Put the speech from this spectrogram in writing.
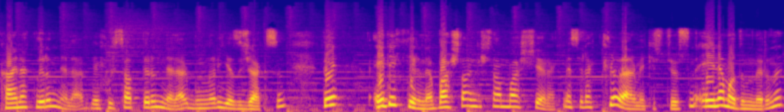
kaynakların neler ve fırsatların neler bunları yazacaksın ve Hedeflerine başlangıçtan başlayarak mesela kilo vermek istiyorsun. Eylem adımlarını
